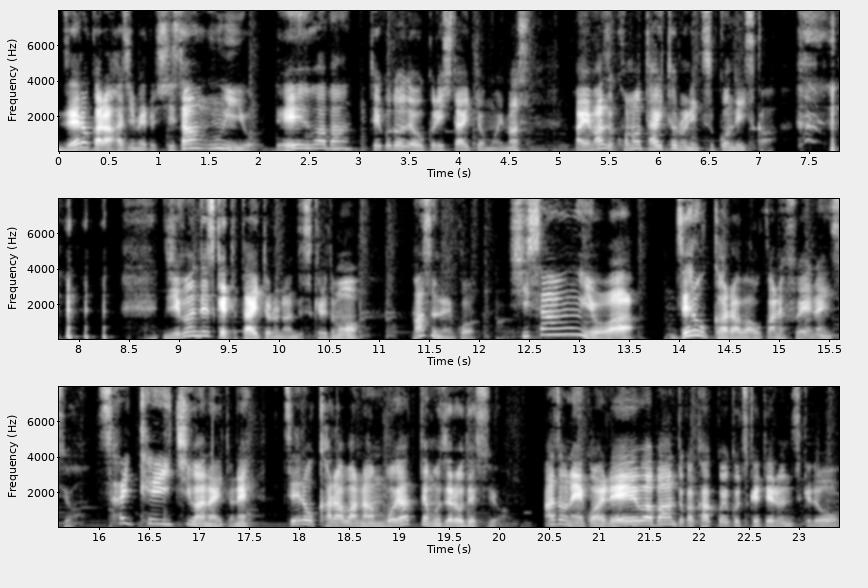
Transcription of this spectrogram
ゼロから始める資産運用令和版ということでお送りしたいと思います。はい、まずこのタイトルに突っ込んでいいですか？自分でつけたタイトルなんですけれども、まずね、こう、資産運用はゼロからはお金増えないんですよ。最低1はないとね。ゼロからはなんぼやってもゼロですよ。あとね、これ令和版とかかっこよくつけてるんですけど、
